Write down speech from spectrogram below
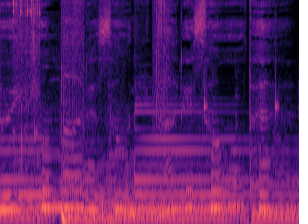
吸い込まれそうになりそうで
